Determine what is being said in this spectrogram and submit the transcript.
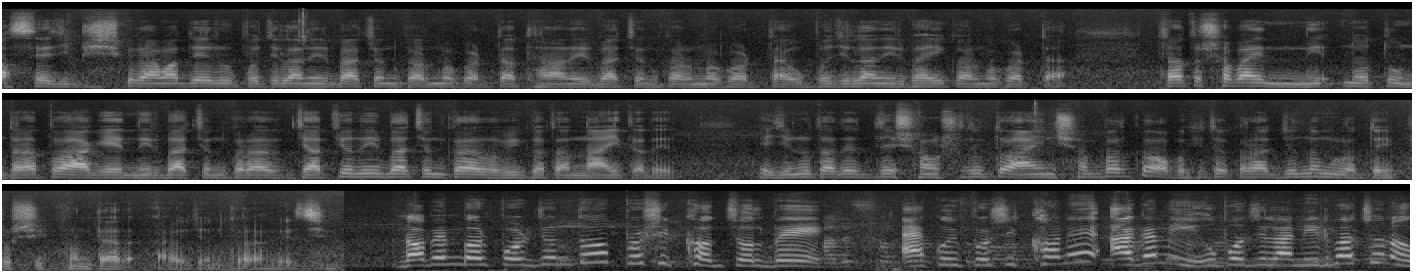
আছে, বিশেষ করে আমাদের উপজেলা নির্বাচন কর্মকর্তা, থানা নির্বাচন কর্মকর্তা, উপজেলা নির্বাহী কর্মকর্তা তারা তো সবাই নতুন তারা তো আগে নির্বাচন করার জাতীয় নির্বাচন করার অভিজ্ঞতা নাই তাদের। এই জন্য তাদের যে সংশোধিত আইন সম্পর্কে অবহিত করার জন্য মূলত এই প্রশিক্ষণটার আয়োজন করা হয়েছে। নভেম্বর পর্যন্ত প্রশিক্ষণ চলবে। একই প্রশিক্ষণে আগামী উপজেলা নির্বাচনও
